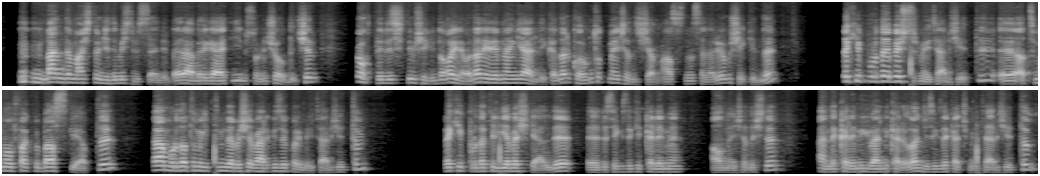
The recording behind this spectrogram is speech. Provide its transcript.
ben de maçtan önce demiştim size. hani Beraber gayet iyi bir sonuç olduğu için çok da riskli bir şekilde oynamadan elimden geldiği kadar konumu tutmaya çalışacağım. Aslında senaryo bu şekilde. Rakip burada E5 sürmeyi tercih etti. E, atıma ufak bir baskı yaptı. Ben burada atımı gittim D5'e merkeze koymayı tercih ettim. Rakip burada fil G5 geldi. E, D8'deki kalemi almaya çalıştı. Ben de kalemi güvenli kare olan C8'e kaçmayı tercih ettim.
